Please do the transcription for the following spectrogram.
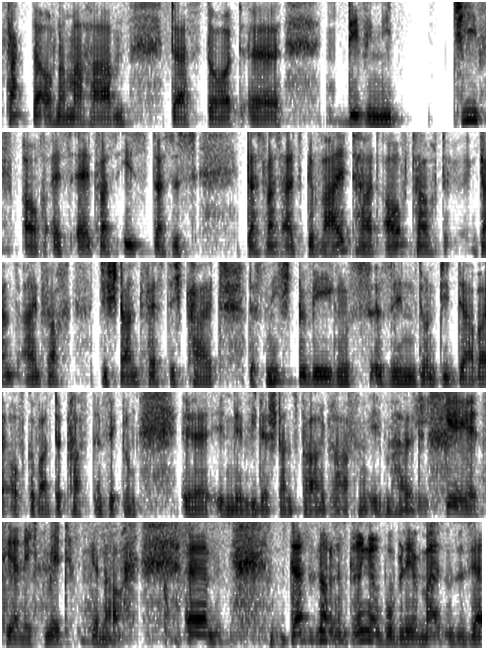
Faktor auch nochmal haben, dass dort äh, definitiv auch es etwas ist, dass es das, was als Gewalttat auftaucht, ganz einfach die Standfestigkeit des Nichtbewegens sind und die dabei aufgewandte Kraftentwicklung äh, in den Widerstandsparagraphen eben halt. Ich gehe jetzt hier nicht mit. Genau. Ähm, das ist noch das geringere Problem. Meistens ist ja,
